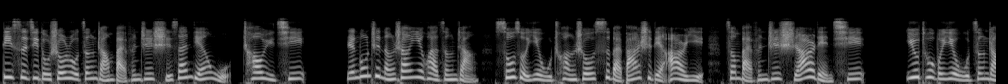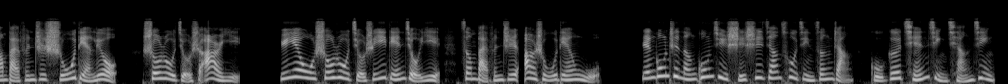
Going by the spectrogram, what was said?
第四季度收入增长百分之十三点五，超预期。人工智能商业化增长，搜索业务创收四百八十点二亿，增百分之十二点七。YouTube 业务增长百分之十五点六。收入九十二亿，云业务收入九十一点九亿，增百分之二十五点五。人工智能工具实施将促进增长，谷歌前景强劲，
